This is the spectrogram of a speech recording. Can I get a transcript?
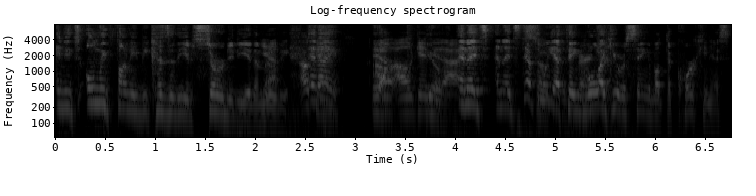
and it's only funny because of the absurdity of the movie. Okay. And I, I'll- yeah, I'll give you know, that. And it's and it's definitely a thing. Well, like you were saying about the quirkiness,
